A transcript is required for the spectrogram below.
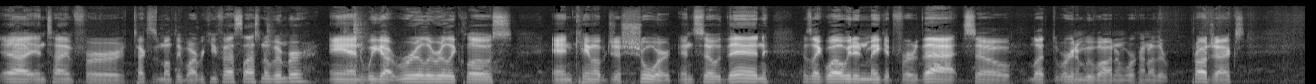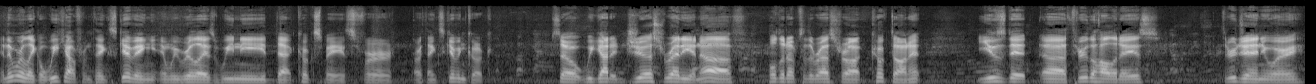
uh, in time for Texas Monthly Barbecue Fest last November, and we got really really close and came up just short. And so then it was like, well, we didn't make it for that, so let we're gonna move on and work on other projects. And then we're like a week out from Thanksgiving, and we realized we need that cook space for our Thanksgiving cook. So we got it just ready enough, pulled it up to the restaurant, cooked on it, used it uh, through the holidays, through January,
